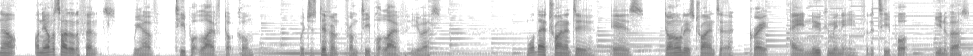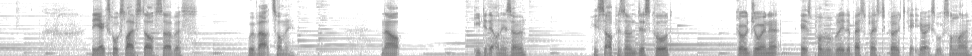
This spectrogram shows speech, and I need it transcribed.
Now, on the other side of the fence, we have teapotlive.com, which is different from Teapot Live US. What they're trying to do is Donald is trying to create a new community for the Teapot universe, the Xbox Live Stealth service, without Tommy. Now, he did it on his own. He set up his own Discord. Go join it. It's probably the best place to go to get your Xbox Online.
